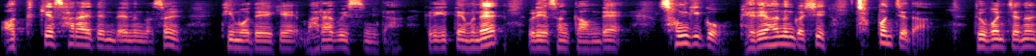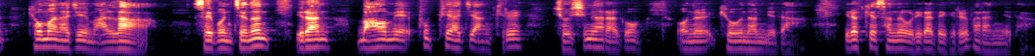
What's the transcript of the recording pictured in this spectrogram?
어떻게 살아야 된다는 것을 디모데에게 말하고 있습니다. 그렇기 때문에 우리의 삶 가운데 섬기고 배려하는 것이 첫 번째다. 두 번째는 교만하지 말라. 세 번째는 이러한 마음에 부패하지 않기를 조심하라고 오늘 교훈합니다. 이렇게 사는 우리가 되기를 바랍니다.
